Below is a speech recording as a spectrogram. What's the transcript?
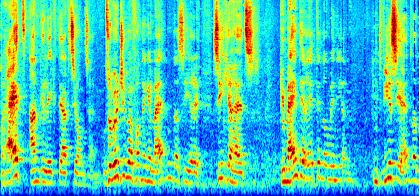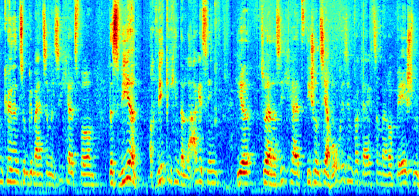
breit angelegte Aktion sein. Und so wünsche ich mir von den Gemeinden, dass sie ihre Sicherheitsgemeinderäte nominieren und wir sie einladen können zum gemeinsamen Sicherheitsforum dass wir auch wirklich in der Lage sind, hier zu einer Sicherheit, die schon sehr hoch ist im Vergleich zum europäischen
